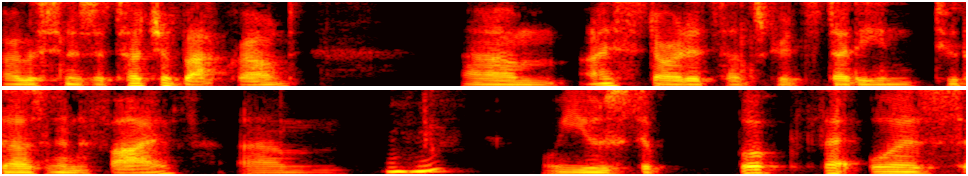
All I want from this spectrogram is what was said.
our listeners a touch of background, um, I started Sanskrit study in 2005. Um, mm-hmm. We used a book that was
